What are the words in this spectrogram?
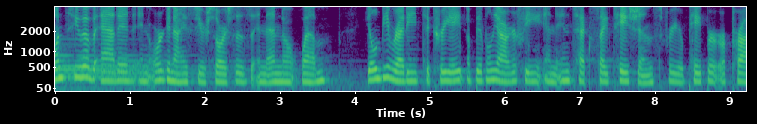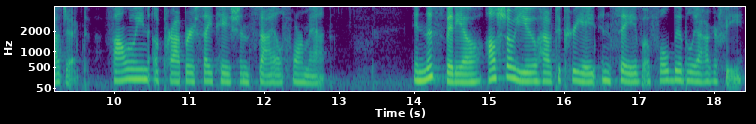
Once you have added and organized your sources in EndNote Web, you'll be ready to create a bibliography and in-text citations for your paper or project, following a proper citation style format. In this video, I'll show you how to create and save a full bibliography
